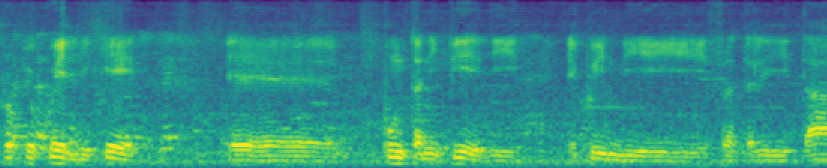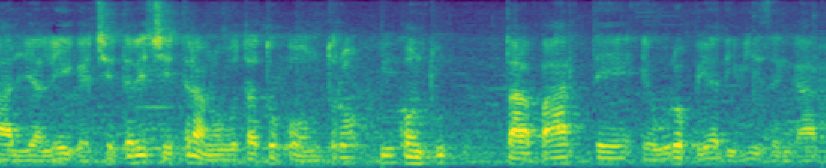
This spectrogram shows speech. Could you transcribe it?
proprio quelli che eh, puntano i piedi e quindi Fratelli d'Italia, Lega eccetera eccetera hanno votato contro con tutta la parte europea di Wiesengar.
